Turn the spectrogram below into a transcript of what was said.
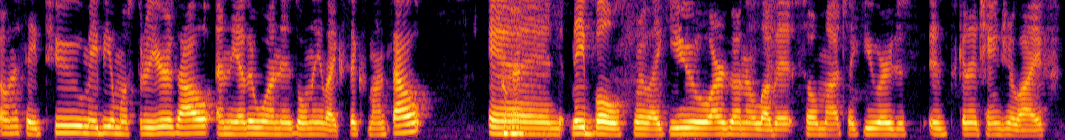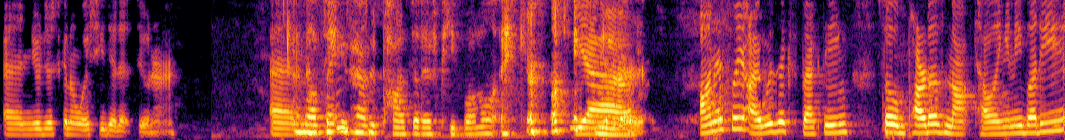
I want to say two, maybe almost three years out, and the other one is only like six months out. And okay. they both were like, You are going to love it so much. Like, you are just, it's going to change your life, and you're just going to wish you did it sooner. And I love that you have positive people in your life. Yeah. yeah. Honestly, I was expecting, so part of not telling anybody,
